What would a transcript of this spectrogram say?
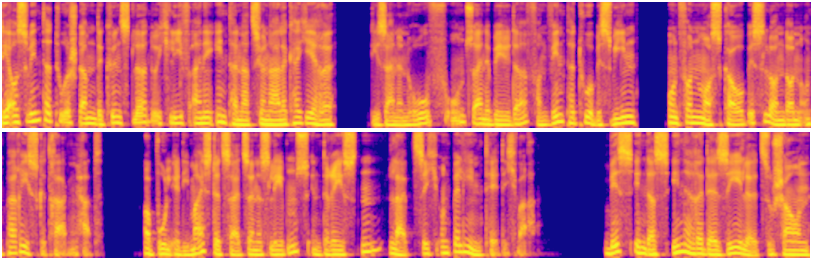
Der aus Winterthur stammende Künstler durchlief eine internationale Karriere, die seinen Ruf und seine Bilder von Winterthur bis Wien und von Moskau bis London und Paris getragen hat, obwohl er die meiste Zeit seines Lebens in Dresden, Leipzig und Berlin tätig war. Bis in das Innere der Seele zu schauen,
